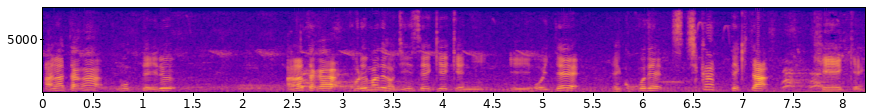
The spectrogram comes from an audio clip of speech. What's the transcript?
あなたが持っているあなたがこれまでの人生経験においてここで培ってきた経験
